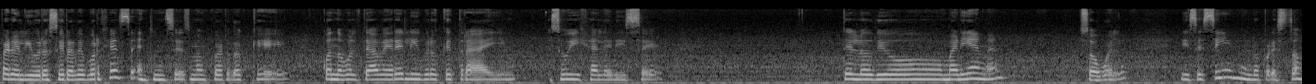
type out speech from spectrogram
Pero el libro sí era de Borges, entonces me acuerdo que cuando volteé a ver el libro que trae su hija, le dice, te lo dio Mariana, su abuela. dice, sí, me lo prestó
